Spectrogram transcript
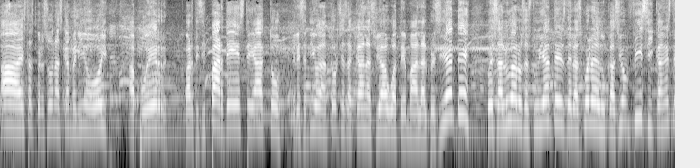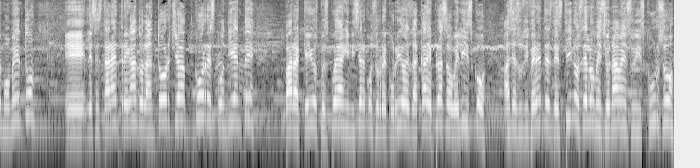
a estas personas que han venido hoy a poder participar de este acto del encendido de antorchas acá en la ciudad de Guatemala. El presidente pues saluda a los estudiantes de la Escuela de Educación Física en este momento eh, les estará entregando la antorcha correspondiente para que ellos pues, puedan iniciar con su recorrido desde acá de Plaza Obelisco hacia sus diferentes destinos. Él lo mencionaba en su discurso,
